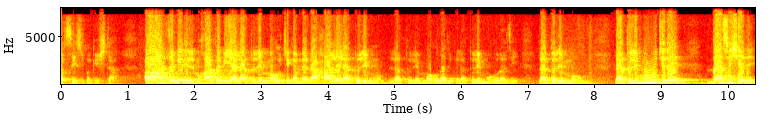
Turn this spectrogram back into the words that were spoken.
تخصیص پکشتا او عن ضمیر المخاطب یا لا تلمه چې کوم نه دا حال لا تلم لا تلمه راځي کله تلمه راځي لا تلمه لا تلمه چې دا څه شی دی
